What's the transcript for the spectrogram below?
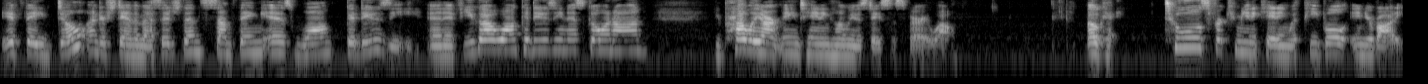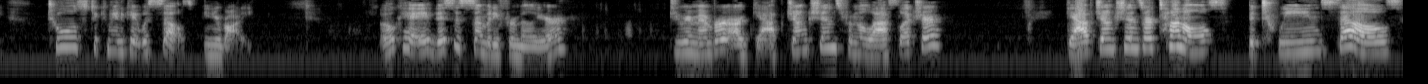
if they don't understand the message, then something is wonkadoozy. And if you got wonkadooziness going on, you probably aren't maintaining homeostasis very well. Okay, tools for communicating with people in your body tools to communicate with cells in your body. Okay, this is somebody familiar. Do you remember our gap junctions from the last lecture? Gap junctions are tunnels between cells,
